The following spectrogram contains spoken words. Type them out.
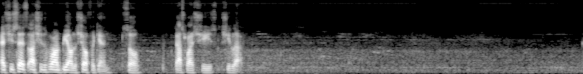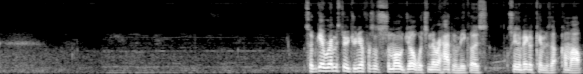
and she says uh she doesn't want to be on the shelf again. So that's why she's she left. So we get Rey Mysterio Jr. versus Samoa Joe, which never happened because Zelina Vega came up, come out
